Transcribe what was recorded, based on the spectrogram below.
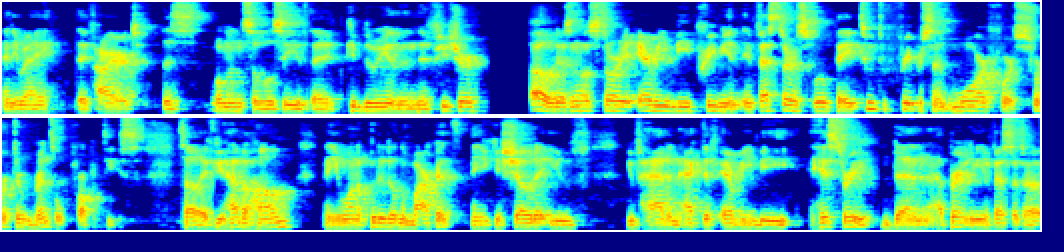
anyway, they've hired this woman, so we'll see if they keep doing it in the future. Oh, there's another story. Airbnb Premium. Investors will pay 2 to 3% more for short term rental properties. So if you have a home and you want to put it on the market and you can show that you've you've had an active Airbnb history, then apparently investors are,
